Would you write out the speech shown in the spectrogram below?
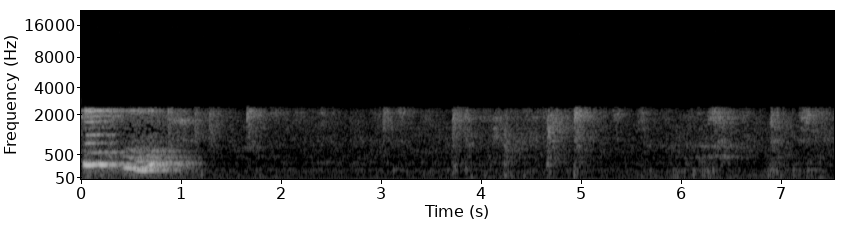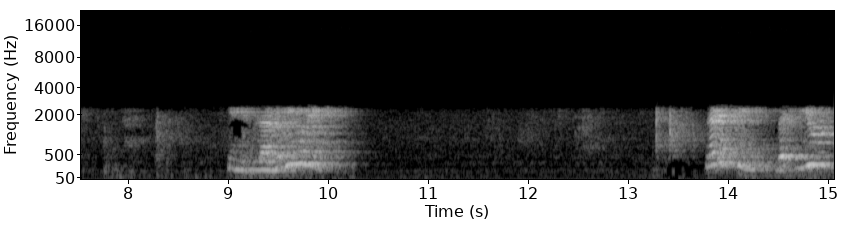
She is is learning English. Let us see the use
